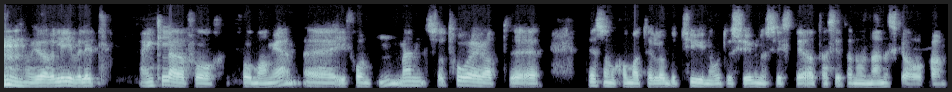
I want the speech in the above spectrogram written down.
å, gjøre livet litt enklere for, for mange eh, i fronten. Men så tror jeg at eh, det som kommer til å bety noe til syvende og sist, er at det sitter noen mennesker og kan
